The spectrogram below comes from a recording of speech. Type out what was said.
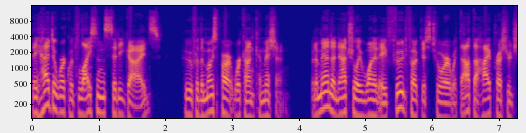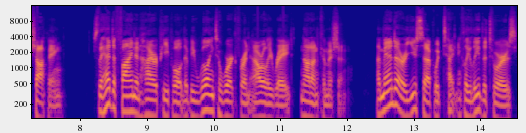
They had to work with licensed city guides, who for the most part work on commission. But Amanda naturally wanted a food focused tour without the high pressured shopping, so they had to find and hire people that'd be willing to work for an hourly rate, not on commission. Amanda or Youssef would technically lead the tours,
